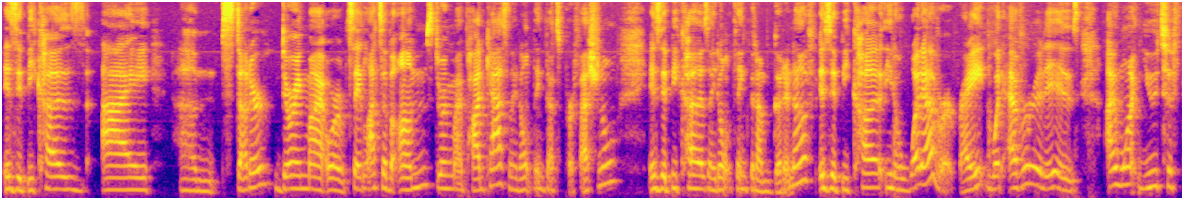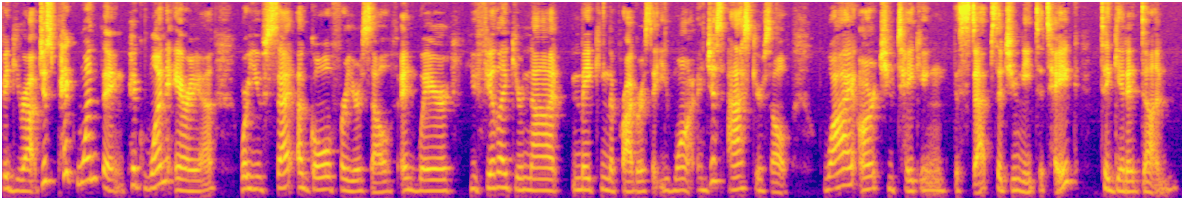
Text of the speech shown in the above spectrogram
Is it because I um, stutter during my, or say lots of ums during my podcast, and I don't think that's professional? Is it because I don't think that I'm good enough? Is it because, you know, whatever, right? Whatever it is, I want you to figure out, just pick one thing, pick one area where you've set a goal for yourself and where you feel like you're not making the progress that you want. And just ask yourself, why aren't you taking the steps that you need to take to get it done?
